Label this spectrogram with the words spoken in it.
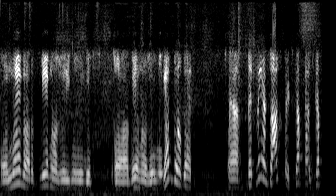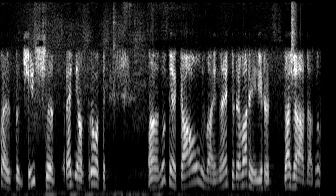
nevaru viennozīmīgi, uh, viennozīmīgi atbildēt. Bet viens aspekts, kāpēc, kāpēc šis uh, reģions proti, uh, nu, tie kauli vai ne, tur jau arī ir dažādas. Nu,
